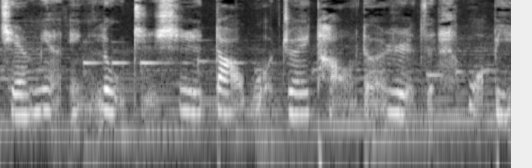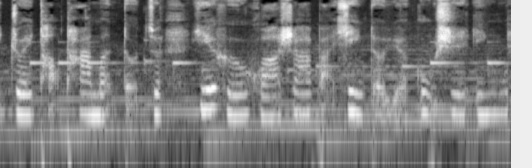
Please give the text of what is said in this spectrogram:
前面引路，只是到我追讨的日子，我必追讨他们的罪。耶和华杀百姓的缘故，是因为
